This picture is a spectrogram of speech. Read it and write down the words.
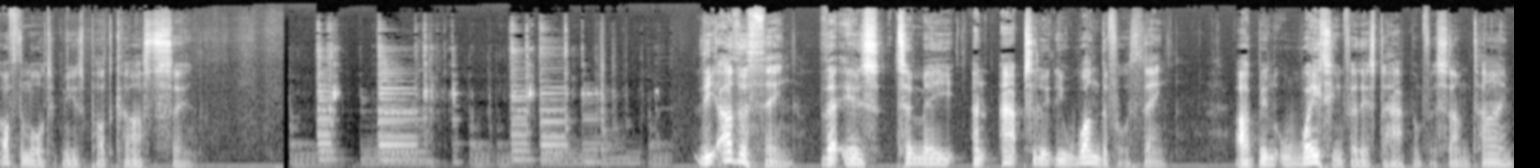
of the Malted Muse podcast soon. The other thing that is to me an absolutely wonderful thing, I've been waiting for this to happen for some time,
